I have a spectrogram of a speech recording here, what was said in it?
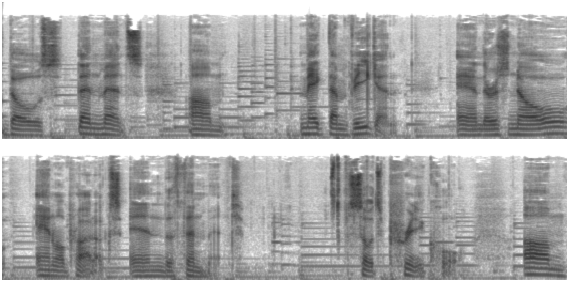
those thin mints um make them vegan, and there's no animal products in the thin mint so it's pretty cool. Um,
